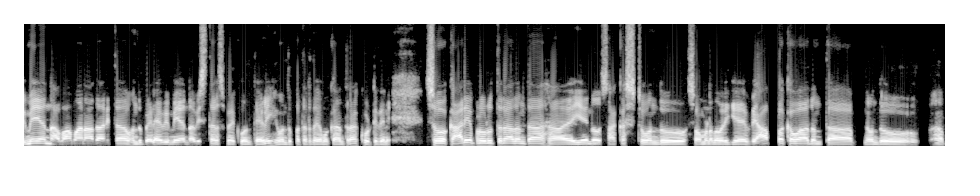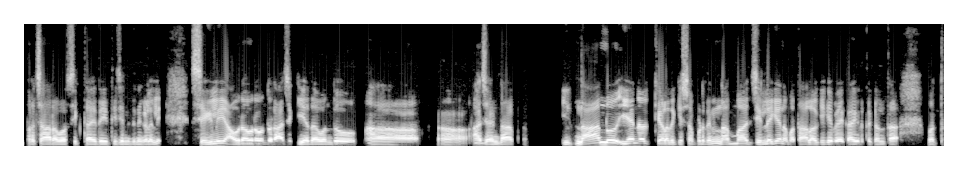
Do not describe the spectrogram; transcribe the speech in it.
ವಿಮೆಯನ್ನ, ಹವಾಮಾನ ಆಧಾರಿತ ಒಂದು ಬೆಳೆ ವಿಮೆಯನ್ನ ವಿಸ್ತರಿಸಬೇಕು ಅಂತ ಹೇಳಿ ಒಂದು ಪತ್ರದ ಮುಖಾಂತರ ಕೊಟ್ಟಿದ್ದೀನಿ. ಸೊ ಕಾರ್ಯಪ್ರವೃತ್ತರಾದಂತಹ ಏನು ಸಾಕಷ್ಟು ಒಂದು ಸೋಮಣ್ಣನವರಿಗೆ ವ್ಯಾಪಕವಾದಂತ ಒಂದು ಪ್ರಚಾರ ಸಿಗ್ತಾ ಇದೆ ಇತ್ತೀಚಿನ ದಿನಗಳಲ್ಲಿ. ಸಿಗಲಿ, ಅವರವರ ಒಂದು ರಾಜಕೀಯದ ಒಂದು ಅಜೆಂಡಾ ನಾನು ಏನು ಕೇಳೋದಕ್ಕೆ ಇಷ್ಟಪಡ್ತೀನಿ, ನಮ್ಮ ಜಿಲ್ಲೆಗೆ, ನಮ್ಮ ತಾಲೂಕಿಗೆ ಬೇಕಾಗಿರ್ತಕ್ಕಂಥ ಮತ್ತು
